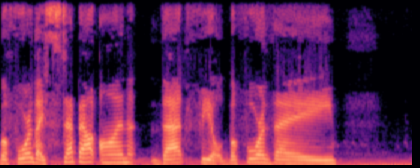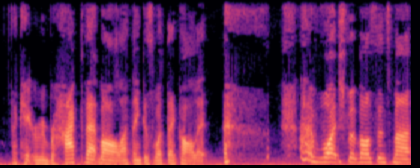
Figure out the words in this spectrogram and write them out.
Before they step out on that field, before they, I can't remember, hike that ball, I think is what they call it. I've watched football since my,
